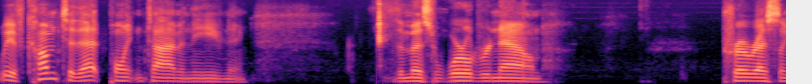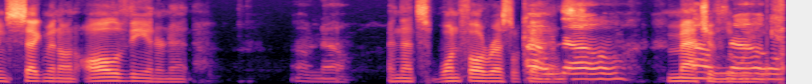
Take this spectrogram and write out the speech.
we have come to that point in time in the evening. The most world renowned pro wrestling segment on all of the internet. Oh no. And that's One Fall WrestleCast Oh no. match oh, of the no. week.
